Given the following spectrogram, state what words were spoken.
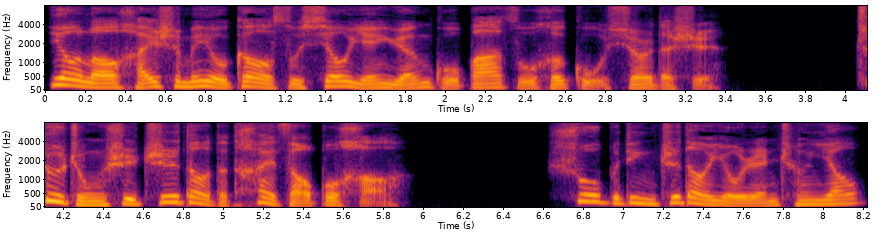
药老还是没有告诉萧炎远古八族和古轩儿的事。这种事知道的太早不好，说不定知道有人撑腰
